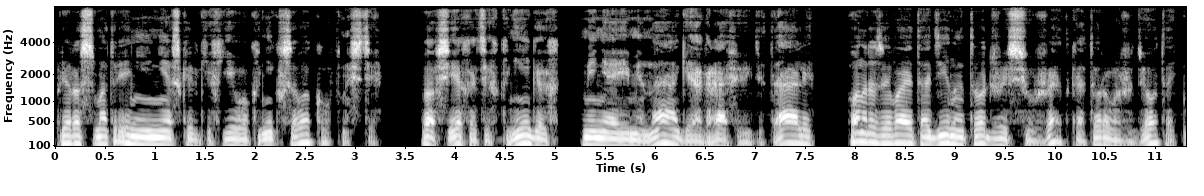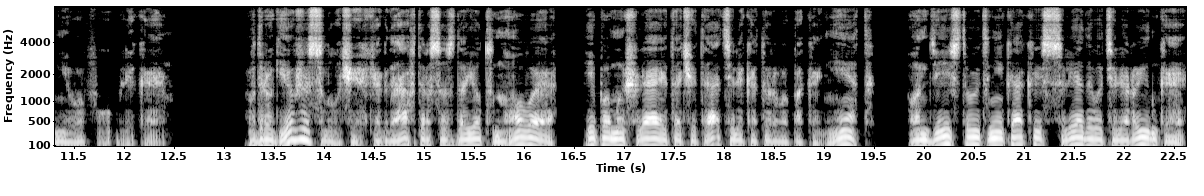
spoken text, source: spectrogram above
при рассмотрении нескольких его книг в совокупности. Во всех этих книгах, меняя имена, географию и детали, он развивает один и тот же сюжет, которого ждет от него публика. В других же случаях, когда автор создает новое и помышляет о читателе, которого пока нет, он действует не как исследователь рынка,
